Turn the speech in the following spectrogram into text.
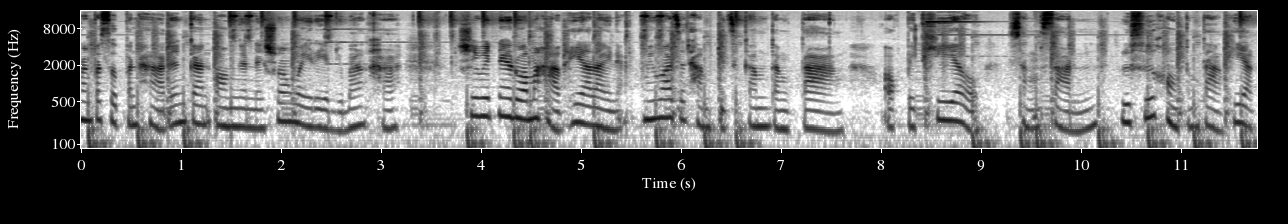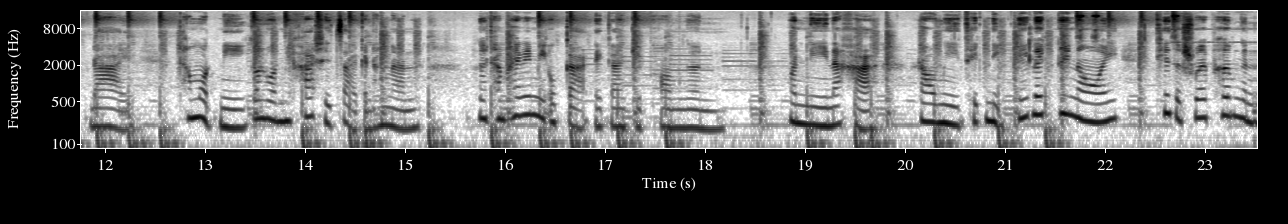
ำลังประสบปัญหาเรื่องการออมเงินในช่วงวัยเรียนอยู่บ้างคะ ชีวิตในรั้วมหาวิทยาลัยเนี่ยไม่ว่าจะทำกิจกรรมต่างๆ ออกไปเที่ยว สังสรรค์ หรือซื้อของต่างๆ ที่อยากได้ ทั้งหมดนี้ก็ล้วนมีค่าใช้จ่ายกันทั้งนั้นเลยทำให้ไม่มีโอกาสในการเก็บออมเงิน วันนี้นะคะ เรามีเทคนิคเล็กๆน้อยๆที่จะช่วยเพิ่มเงิน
